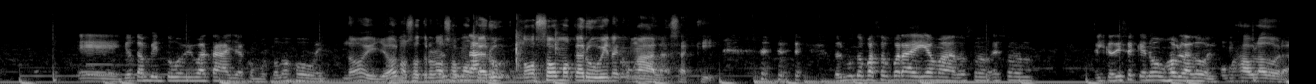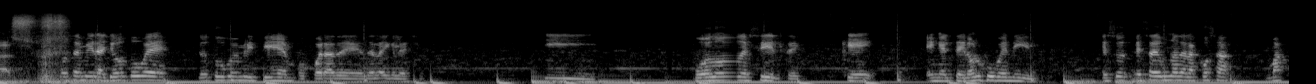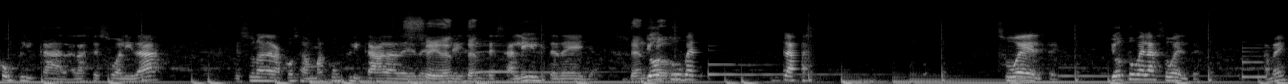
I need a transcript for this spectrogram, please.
eh, yo también tuve mi batalla como todo joven. No, y yo, nosotros no somos, no somos querubines con alas aquí. Todo el mundo pasó por ahí, amado. Eso, el que dice que no es un hablador. Un habladorazo. Entonces, mira, yo tuve, yo tuve mi tiempo fuera de, la iglesia. Y puedo decirte que en el tenor juvenil, eso, esa es una de las cosas más complicadas. La sexualidad es una de las cosas más complicadas de, salirte de ella. Yo tuve la suerte yo tuve la suerte. Amén.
